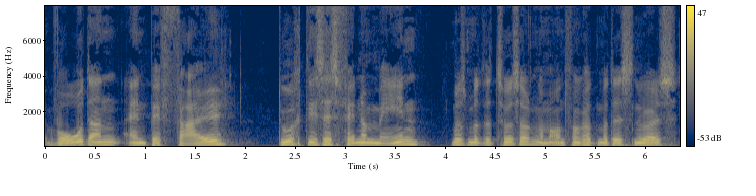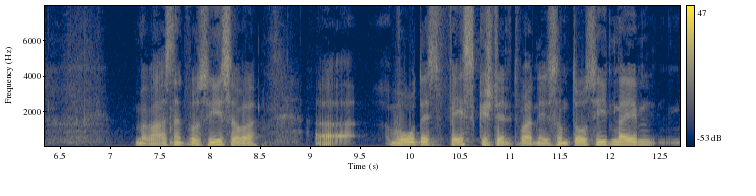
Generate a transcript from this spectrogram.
wo dann ein Befall durch dieses Phänomen, muss man dazu sagen, am Anfang hat man das nur als man weiß nicht, was ist, aber äh, wo das festgestellt worden ist. Und da sieht man eben,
